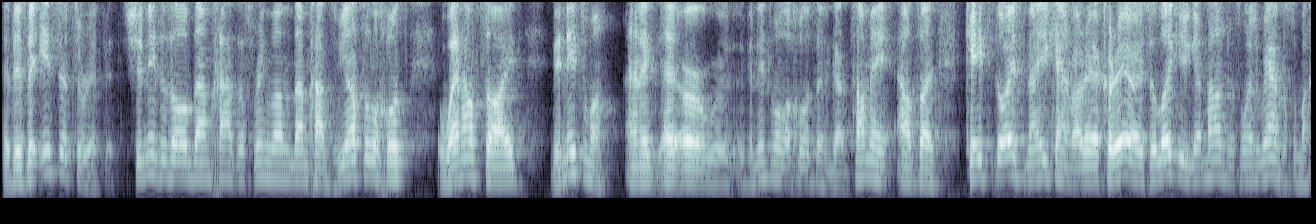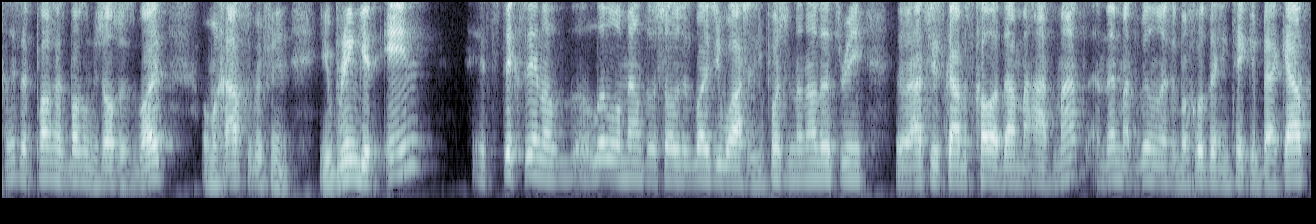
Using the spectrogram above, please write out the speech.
that there's an isser to rip it. Shenit is all of dam chatz, spring on dam chatz. V'yatzel l'chutz, went outside, v'nitma, and it, uh, or v'nitma l'chutz, and got tame outside. Kate's dois, now you can. V'arei kareya, so like you get malchus, mosh b'yanu. So machnis et pachas bachas mishal boys, u'mechavs b'fnim. You bring it in, it sticks in a, a little amount of shows boys you wash it. You push in another three. Uh, actually, skabas kol adam ma'at mat, and then matbil is. Then you take it back out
